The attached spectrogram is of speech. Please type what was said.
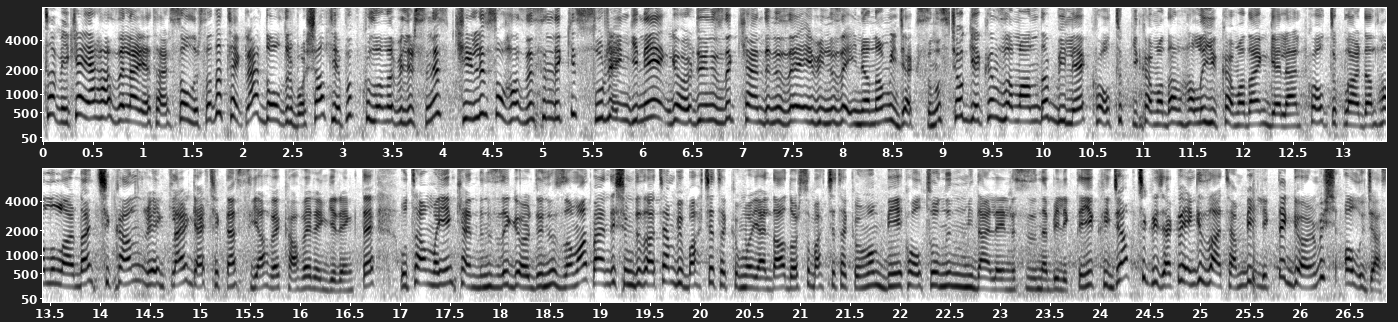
Tabii ki eğer hazneler yetersiz olursa da tekrar doldur boşalt yapıp kullanabilirsiniz. Kirli su haznesindeki su rengini gördüğünüzde kendinize, evinize inanamayacaksınız. Çok yakın zamanda bile koltuk yıkamadan, halı yıkamadan gelen koltuklardan, halılardan çıkan renkler gerçekten siyah ve kahverengi renkte. Utanmayın kendinizde gördüğünüz zaman. Ben de şimdi zaten bir bahçe takımı yani daha doğrusu bahçe takımımın bir koltuğunun miderlerini sizinle birlikte yıkayacağım. Çıkacak rengi zaten birlikte görmüş olacağız.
